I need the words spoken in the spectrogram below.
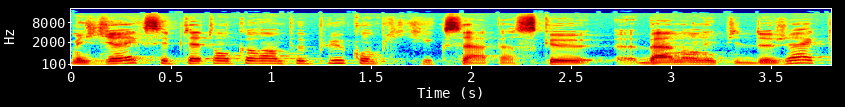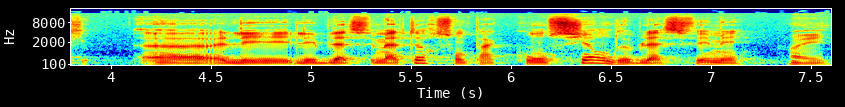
Mais je dirais que c'est peut-être encore un peu plus compliqué que ça, parce que euh, ben, dans l'épître de Jacques, euh, les, les blasphémateurs ne sont pas conscients de blasphémer. Oui.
